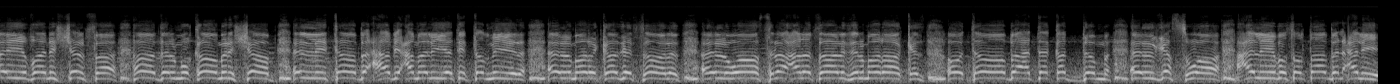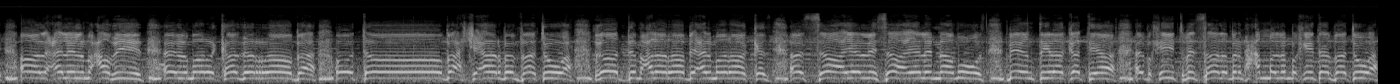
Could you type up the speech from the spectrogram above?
أيضا الشلفة هذا المقامر الشاب اللي تابعها بعملية التضمير. المركز الثالث الواصلة على ثالث المراكز. وتابع تقدم القصوى علي بن سلطان بن علي آل علي المعاضيد المركز الرابع وتابع شعار بن فتوح قدم على رابع المراكز الساعية اللي ساعية للناموس بانطلاقتها بخيت بن سالم بن محمد بن بخيت الفتوح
